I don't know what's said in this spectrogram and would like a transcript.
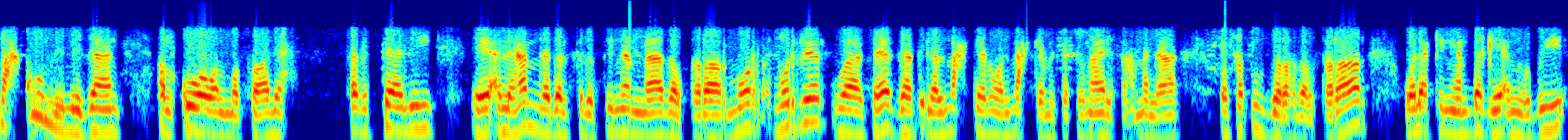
محكوم بميزان القوى والمصالح. فبالتالي آه، الهم لدى الفلسطينيين أن هذا القرار مر مرر وسيذهب إلى المحكمة والمحكمة ستمارس عملها وستصدر هذا القرار ولكن ينبغي أن يضيء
